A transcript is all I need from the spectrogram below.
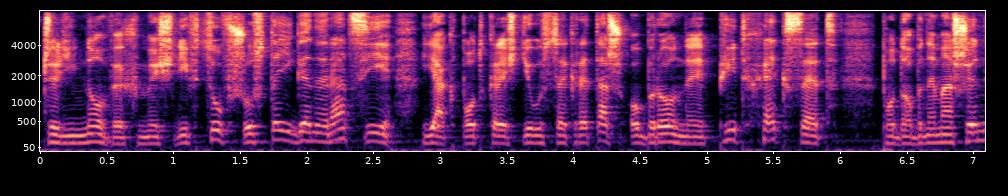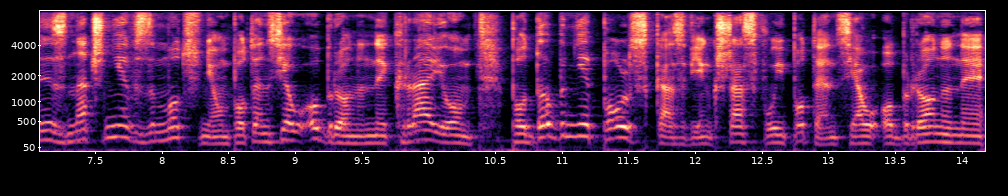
czyli nowych myśliwców szóstej generacji, jak podkreślił sekretarz obrony Pete Hexet. Podobne maszyny znacznie wzmocnią potencjał obronny kraju. Podobnie Polska zwiększa swój potencjał obronny.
